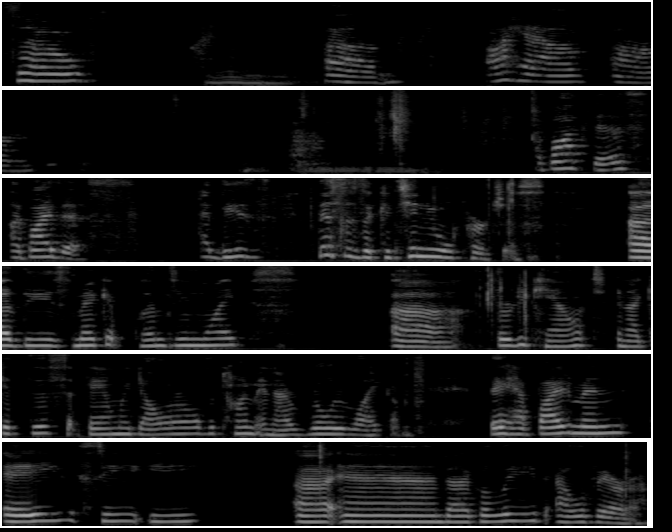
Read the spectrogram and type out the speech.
So, um, I have, um, um, I bought this. I buy this. And these, this is a continual purchase. Uh, these makeup cleansing wipes, uh, 30 count, and I get this at Family Dollar all the time, and I really like them. They have vitamin A, C, E, uh, and I believe aloe vera.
